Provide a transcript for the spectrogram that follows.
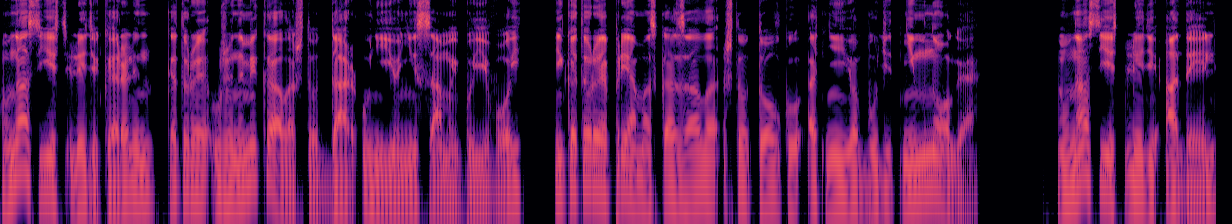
у нас есть леди Кэролин, которая уже намекала, что дар у нее не самый боевой, и которая прямо сказала, что толку от нее будет немного. У нас есть леди Адель,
